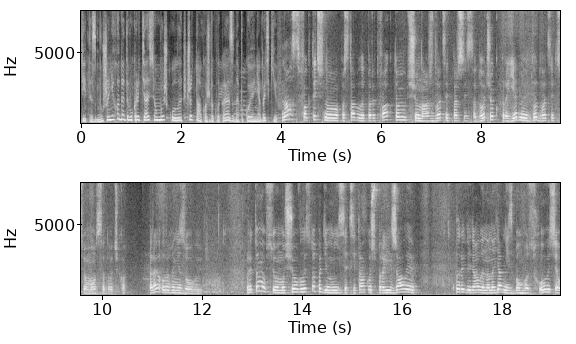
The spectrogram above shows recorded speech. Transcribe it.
Діти змушені ходити в укриття сьомої школи, що також викликає занепокоєння батьків. Нас фактично поставили перед фактом, що наш 21-й садочок приєднують до 27-го садочка, реорганізовують. При тому всьому, що в листопаді місяці також приїжджали, перевіряли на наявність бомбосховища.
